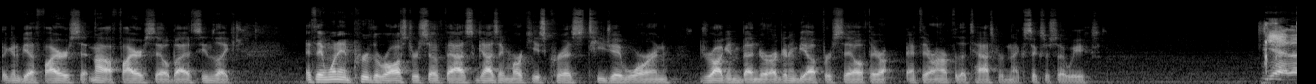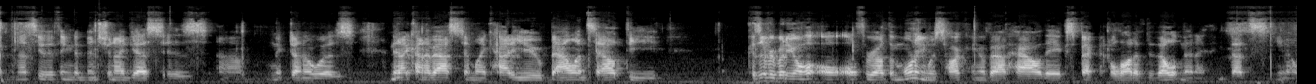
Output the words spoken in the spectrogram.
going to be a fire sale, not a fire sale, but it seems like if they want to improve the roster so fast, guys like Marquese Chriss, T.J. Warren Dragan Bender are going to be up for sale if they are if they aren't for the task for the next six or so weeks. Yeah, that, that's the other thing to mention, I guess, is um, McDonough was. I mean, I kind of asked him like, how do you balance out the because everybody all, all, all, throughout the morning was talking about how they expect a lot of development. I think that's you know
